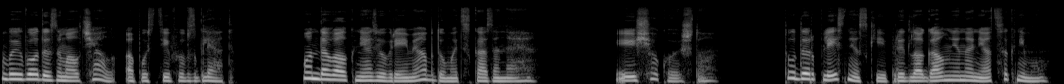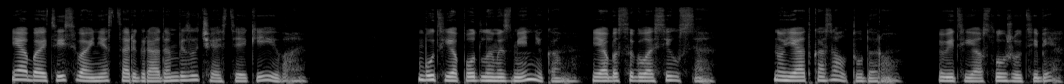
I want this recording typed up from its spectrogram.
Воевода замолчал, опустив взгляд. Он давал князю время обдумать сказанное. И еще кое-что. Тудор Плесневский предлагал мне наняться к нему и обойтись в войне с Царьградом без участия Киева. Будь я подлым изменником, я бы согласился. Но я отказал Тудору, ведь я служу тебе.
